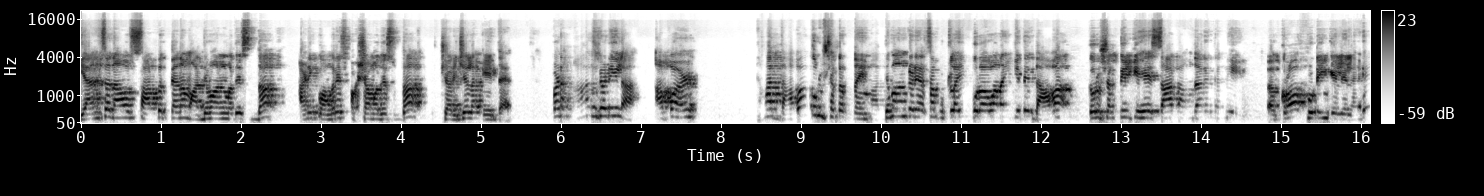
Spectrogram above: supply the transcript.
यांचं नाव सातत्यानं माध्यमांमध्ये सुद्धा आणि काँग्रेस पक्षामध्ये सुद्धा चर्चेला येत आहे. पण आज घडीला आपण हा दावा करू शकत नाही. माध्यमांकडे असा कुठलाही पुरावा नाही की ते दावा करू शकतील की हे सात आमदार त्यांनी क्रॉस फुटिंग केलेलं आहे.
